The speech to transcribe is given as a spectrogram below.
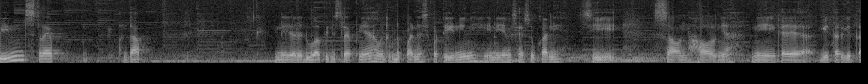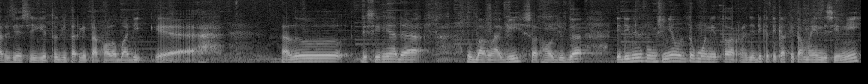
pin strap mantap. Ini ada dua pin strapnya untuk depannya seperti ini nih. Ini yang saya suka nih si sound hallnya nih kayak gitar-gitar Jesse gitu, gitar-gitar hollow body ya. Yeah. Lalu di sini ada lubang lagi sound hall juga. Jadi ini fungsinya untuk monitor. Jadi ketika kita main di sini,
